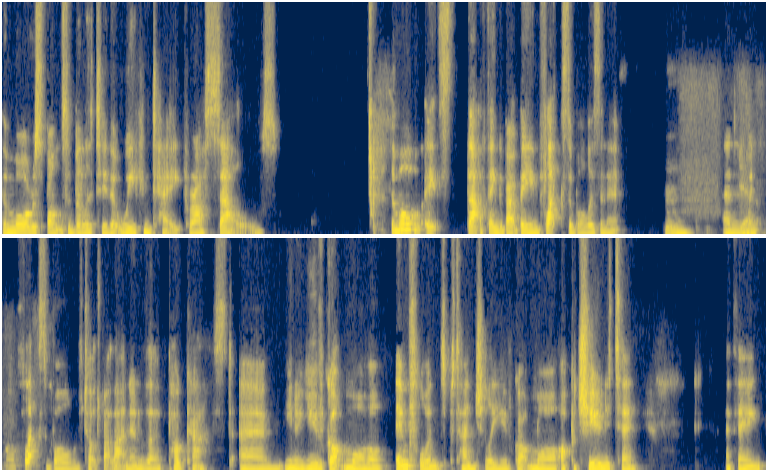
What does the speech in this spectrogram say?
the more responsibility that we can take for ourselves, the more it's that thing about being flexible, isn't it? Hmm. And yeah. when you're more flexible, we've talked about that in another podcast. Um, you know, you've got more influence potentially, you've got more opportunity, I think.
